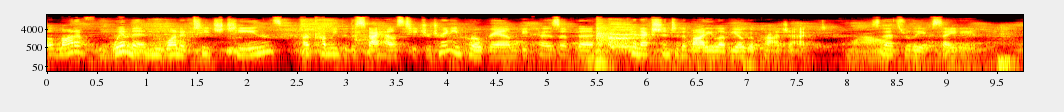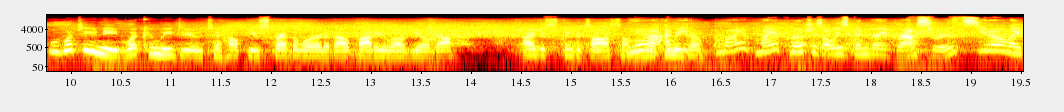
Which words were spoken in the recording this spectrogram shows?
a lot of women who want to teach teens are coming through the Sky House Teacher Training Program because of the connection to the Body Love Yoga Project. Wow. So that's really exciting. Well, what do you need? What can we do to help you spread the word about body love yoga? I just think it's awesome. Yeah, what can I we mean, do? my my approach has always been very grassroots. You know, like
